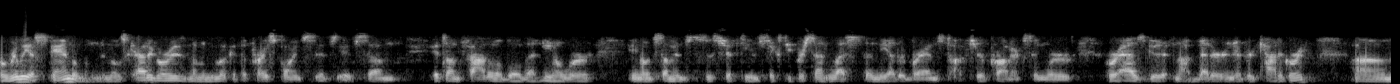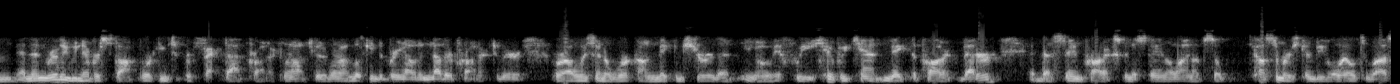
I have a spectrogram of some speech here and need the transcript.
we're really a standalone in those categories. And then when you look at the price points, it's it's um, it's unfathomable that you know we're you know in some instances 50 and 60 percent less than the other brands' top tier products, and we're we're as good, if not better, in every category. Um, and then really we never stop working to perfect that product. We're not we're not looking to bring out another product. We're we're always going to work on making sure that you know if we if we can't make the product better, that same product's going to stay in the lineup. So customers can be loyal to us,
